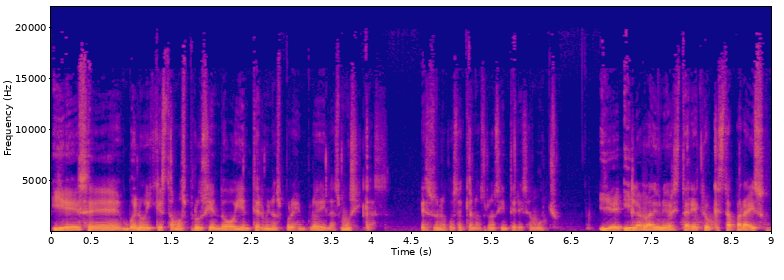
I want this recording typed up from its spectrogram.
Y es, eh, bueno, y que estamos produciendo hoy en términos, por ejemplo, de las músicas. Esa es una cosa que a nosotros nos interesa mucho. Y, la radio universitaria creo que está para eso.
